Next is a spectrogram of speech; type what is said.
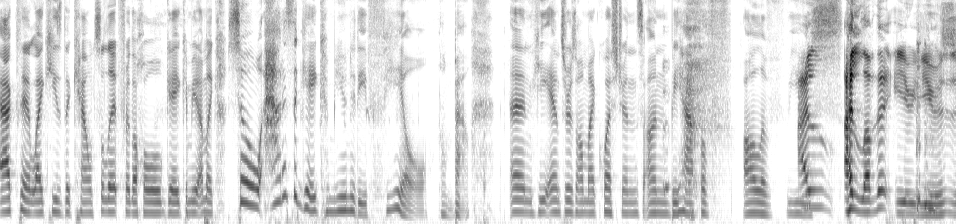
acting like he's the consulate for the whole gay community. I'm like, so how does the gay community feel about? And he answers all my questions on behalf of all of you. I, I love that you use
